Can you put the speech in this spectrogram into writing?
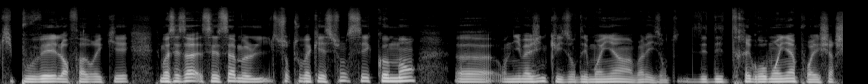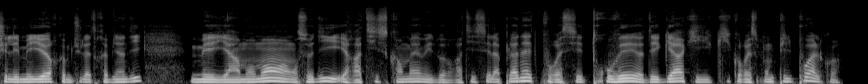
qui pouvaient leur fabriquer? Moi, c'est ça, c'est ça me- surtout ma question, c'est comment euh, on imagine qu'ils ont des moyens, voilà, ils ont des, très gros moyens pour aller chercher les meilleurs, comme tu l'as très bien dit, mais il y a un moment, on se dit, ils ratissent quand même, ils doivent ratisser la planète pour essayer de trouver des gars qui, qui correspondent pile poil, quoi.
